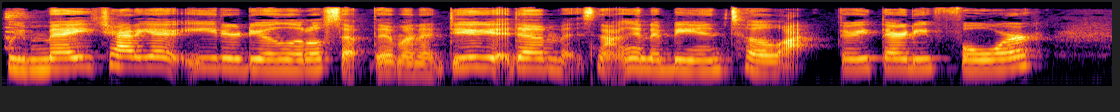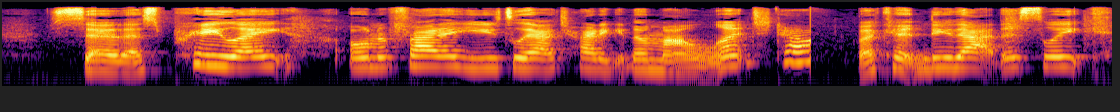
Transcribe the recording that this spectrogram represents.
We may try to go eat or do a little something when I do get done, but it's not going to be until like 3.34. So that's pretty late on a Friday. Usually I try to get done my lunchtime, but I couldn't do that this week.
